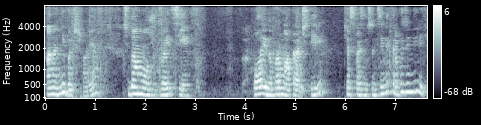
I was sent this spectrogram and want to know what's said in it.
она небольшая. Сюда может войти половина формата А4. Сейчас возьму сантиметр будем мерить.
